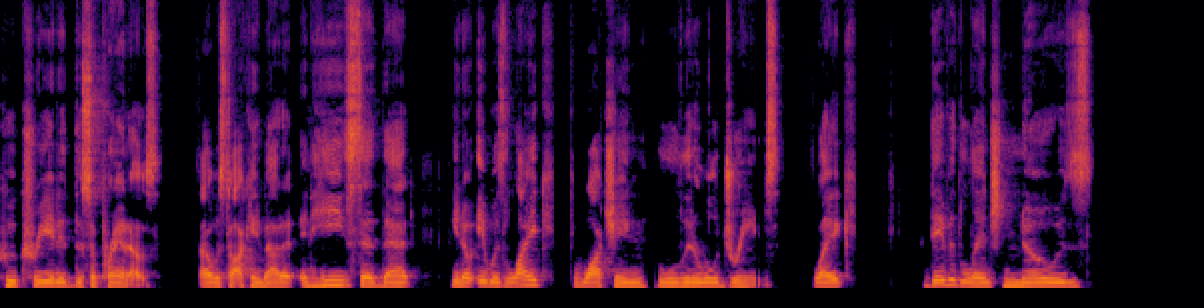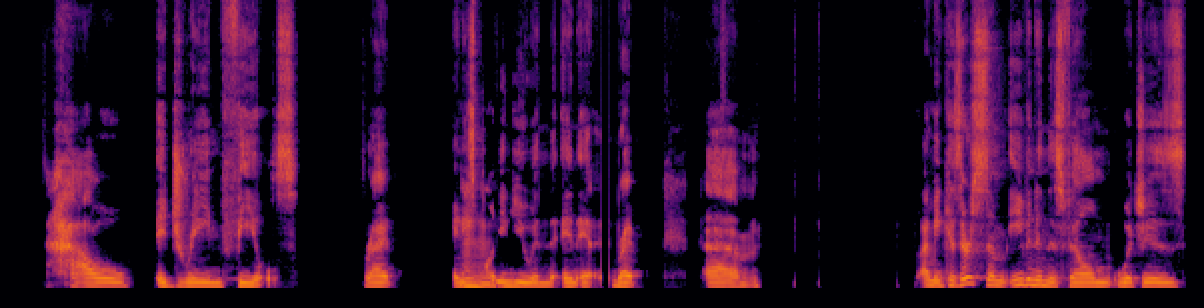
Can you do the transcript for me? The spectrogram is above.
who created the sopranos i was talking about it and he said that you know it was like watching literal dreams. Like david lynch knows how a dream feels right and he's Mhm. putting you in, in in it right um i mean because there's some even in this film which is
